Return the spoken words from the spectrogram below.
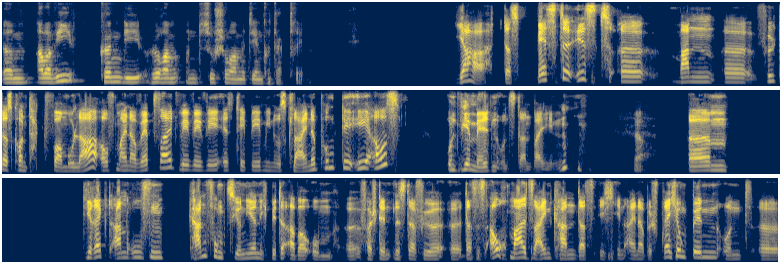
Ähm, aber wie können die Hörer und Zuschauer mit dir in Kontakt treten? Ja, das Beste ist, äh, man äh, füllt das Kontaktformular auf meiner Website www.stb-kleine.de aus und wir melden uns dann bei Ihnen. Ja. Ähm, direkt anrufen, kann funktionieren. Ich bitte aber um äh, Verständnis dafür, äh, dass es auch mal sein kann, dass ich in einer Besprechung bin und äh,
